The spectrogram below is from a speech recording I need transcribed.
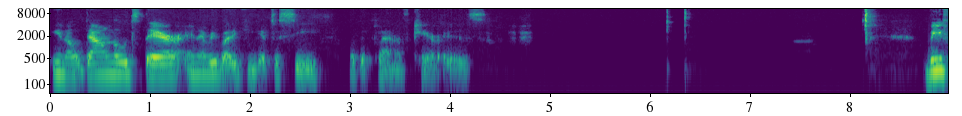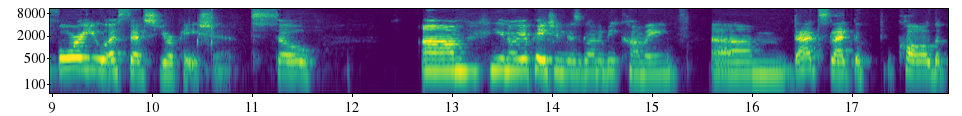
you know downloads there and everybody can get to see what the plan of care is. Before you assess your patient. So, um, you know, your patient is going to be coming. Um, that's like the called the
